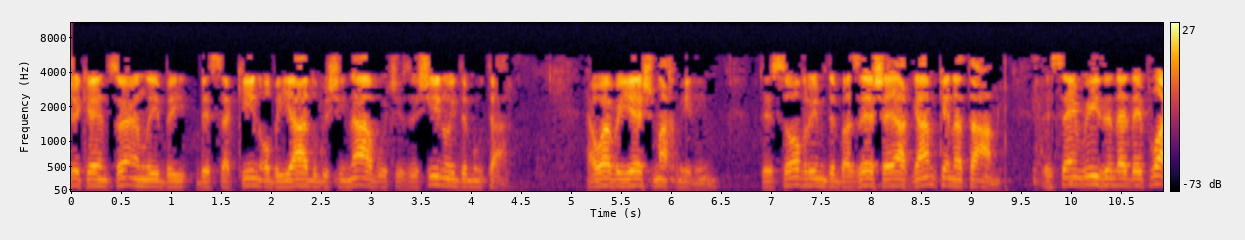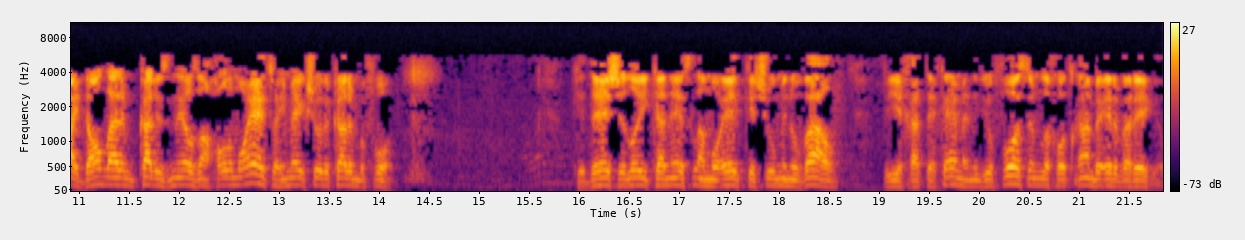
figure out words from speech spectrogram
sheken certainly b'sakin or b'yad or b'shinav, which is a shinui demutar. However, yesh machmirim. Tesovrim debazeh shayach gam ken atam. The same reason that they apply. Don't let him cut his nails on Chol Moed, so he makes sure to cut him before. כדי שלא ייכנס למועד כשהוא מנוול ויחתכם, and you force him לחותכם בערב הרגל.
